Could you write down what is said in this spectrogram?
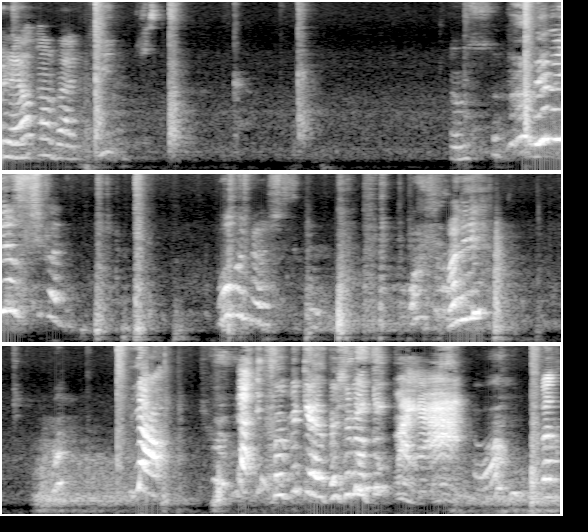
Öyle yapma belki. Bir biraz çıkar. Baba biraz çıkar. Hani? Ya! Ya İfa bir kere peşime tutma ya. Tamam. Ben,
